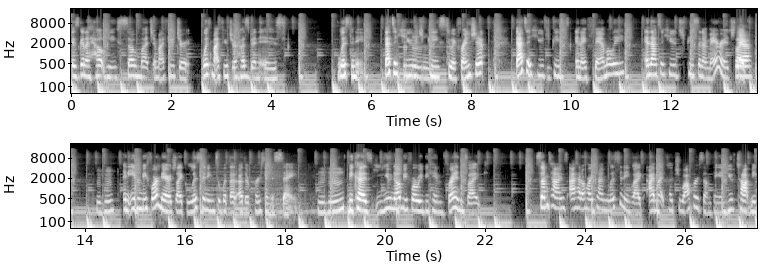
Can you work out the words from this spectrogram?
is going to help me so much in my future with my future husband is listening. That's a huge mm-hmm. piece to a friendship. That's a huge piece in a family. And that's a huge piece in a marriage. Like, yeah. Mm-hmm. And even before marriage, like listening to what that other person is saying. Mm-hmm. Because you know, before we became friends, like sometimes I had a hard time listening. Like I might cut you off or something, and you've taught me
